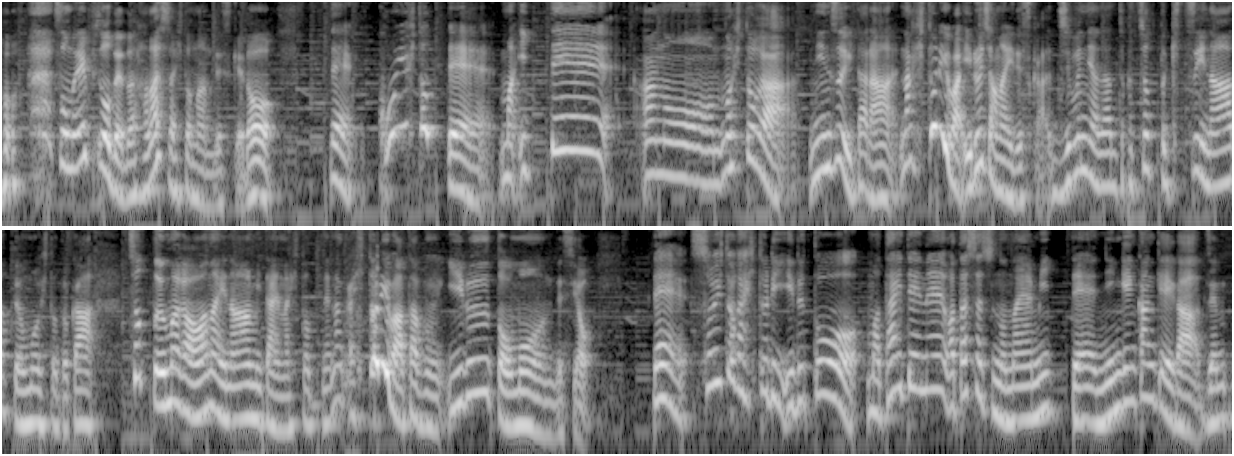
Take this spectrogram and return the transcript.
そのエピソードで話した人なんですけど、で、こういう人って、まあ、一定あのの人が人数いたら、なんか一人はいるじゃないですか。自分にはなんとかちょっときついなって思う人とか、ちょっと馬が合わないなみたいな人って、なんか一人は多分いると思うんですよ。で、そういう人が一人いると、まあ大抵ね、私たちの悩みって人間関係が全、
